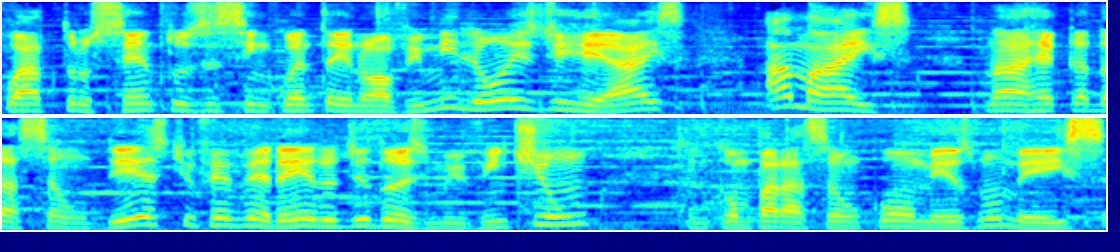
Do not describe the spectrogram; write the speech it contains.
459 milhões de reais a mais na arrecadação deste fevereiro de 2021 em comparação com o mesmo mês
